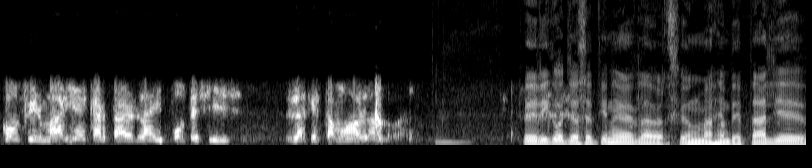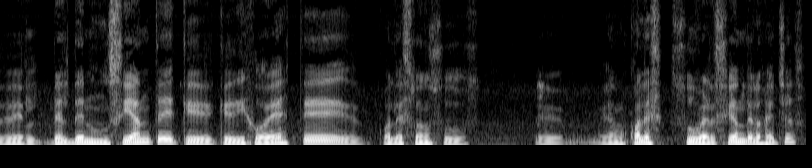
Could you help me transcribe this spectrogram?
confirmar y descartar las hipótesis de las que estamos hablando. ¿verdad? Federico, ya se tiene la versión más en detalle del, del denunciante que, que, dijo este, cuáles son sus, eh, digamos, cuál es su versión de los hechos.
